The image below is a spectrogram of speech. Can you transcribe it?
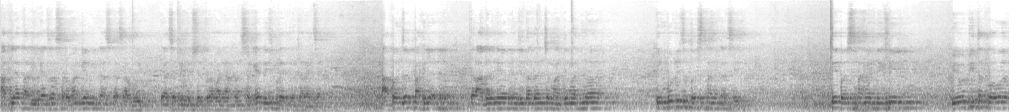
आपल्या तालुक्याचा सर्वांगीण विकास कसा होईल यासाठी निश्चितप्रमाणे आपण सगळ्यांनीच प्रयत्न करायचा आहे. आपण जर पाहिलं तर आदरणीय रणजितदादांच्या माध्यमातून टिंबोलीचं बसस्थानक असेल. ते बसस्थानक देखील बीओटी तत्वावर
